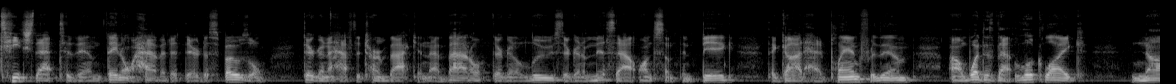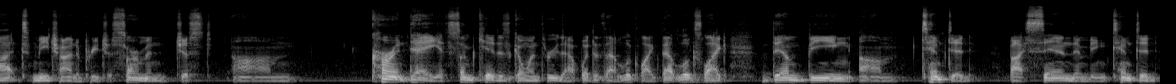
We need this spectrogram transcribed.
teach that to them, they don't have it at their disposal. They're going to have to turn back in that battle. They're going to lose. They're going to miss out on something big that God had planned for them. Um, what does that look like? Not me trying to preach a sermon, just um, current day. If some kid is going through that, what does that look like? That looks like them being um, tempted by sin, them being tempted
